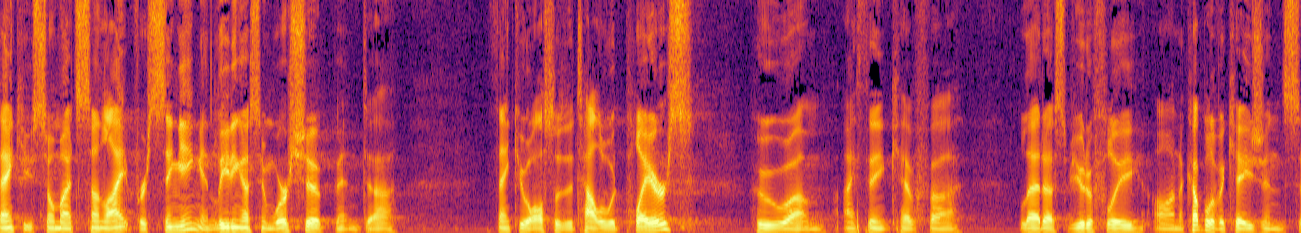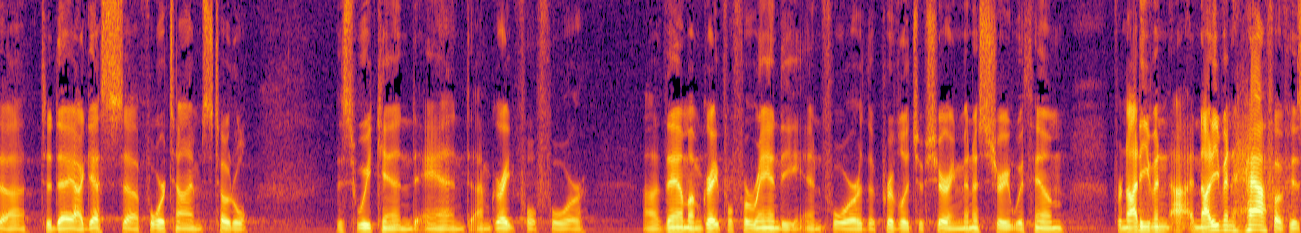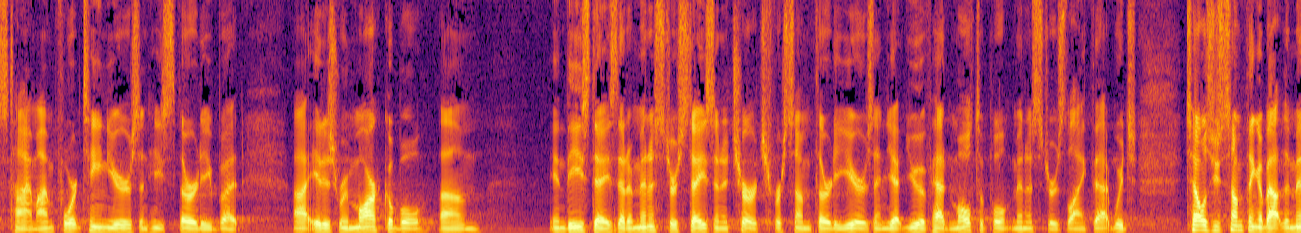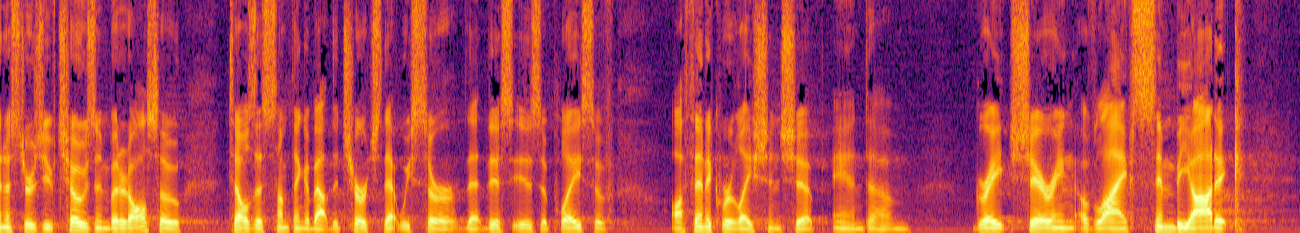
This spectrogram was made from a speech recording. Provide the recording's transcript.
Thank you so much, Sunlight, for singing and leading us in worship. And uh, thank you also to the Tallowood players who um, I think have uh, led us beautifully on a couple of occasions uh, today, I guess uh, four times total this weekend. And I'm grateful for uh, them. I'm grateful for Randy and for the privilege of sharing ministry with him for not even, uh, not even half of his time. I'm 14 years and he's 30, but uh, it is remarkable um, in these days that a minister stays in a church for some 30 years, and yet you have had multiple ministers like that, which tells you something about the ministers you've chosen, but it also tells us something about the church that we serve, that this is a place of authentic relationship and um, great sharing of life, symbiotic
